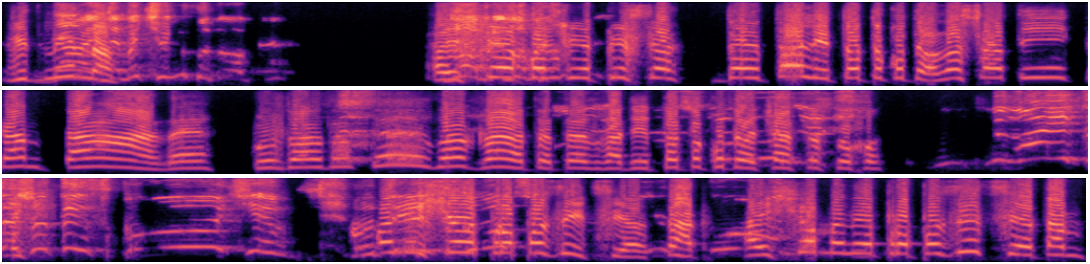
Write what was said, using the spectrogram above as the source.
Да, я тебе чую добре. а добре, ще я добре. хочу після до Італії, то то куди? Лошати кантане. Куди ти загадати, то то куди часто слухаю. Це що ти скучив. А в Ти мене ще є пропозиція. Так, а ще в мене є пропозиція там,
